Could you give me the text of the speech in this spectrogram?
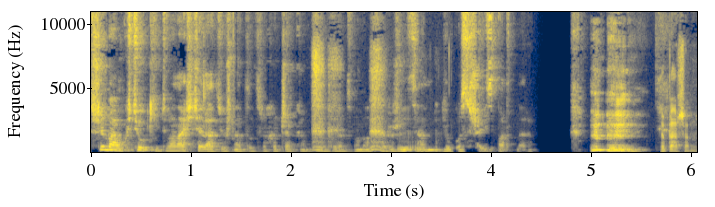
Trzymam kciuki, 12 lat już na to trochę czekam. Akurat 12 różnica długo z 6 partnerem. Przepraszam.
